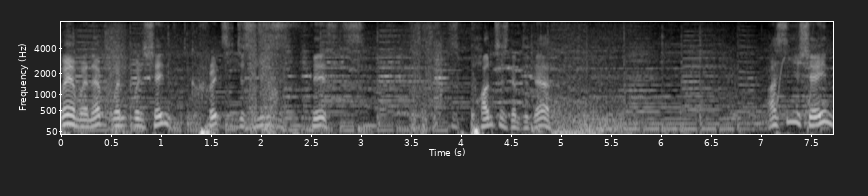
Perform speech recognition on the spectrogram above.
Man, whenever when when Shane crits, he just uses his fists, just punches them to death. I see you, Shane.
